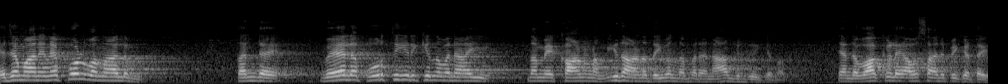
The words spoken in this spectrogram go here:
യജമാനൻ എപ്പോൾ വന്നാലും തന്റെ വേല പൂർത്തീകരിക്കുന്നവനായി നമ്മെ കാണണം. ഇതാണ് ദൈവം തമ്പരാൻ ആഗ്രഹിക്കുന്നത്. ഞാൻ എന്റെ വാക്കുകളെ അവസാനിപ്പിക്കട്ടെ.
